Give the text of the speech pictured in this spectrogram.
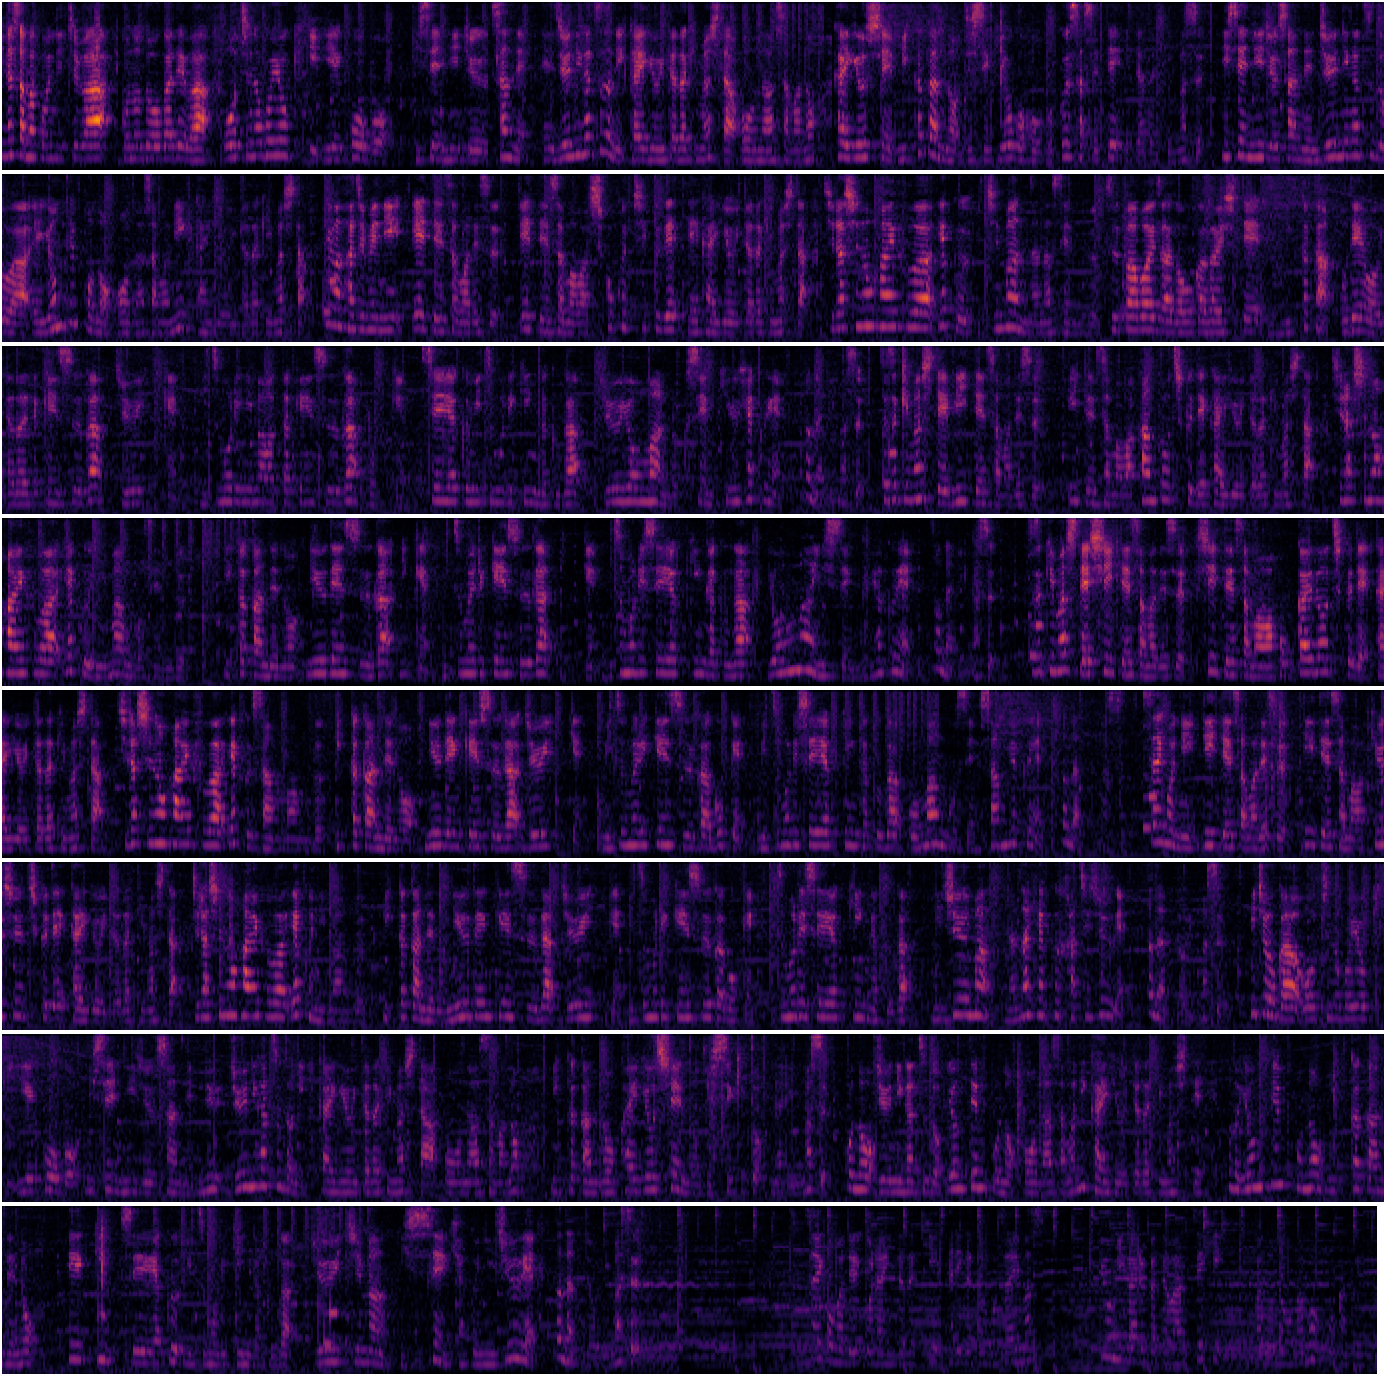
皆様こんにちは。この動画ではおうちの御用聞き家工房2023年12月度に開業いただきましたオーナー様の開業支援3日間の実績をご報告させていただきます。2023年12月度は4店舗のオーナー様に開業いただきました。でははじめに A 店様です。A 店様は四国地区で開業いただきました。チラシの配布は約1万7000部。スーパーバイザーがお伺いして3日間お電話をいただいた件数が11件。見積りに回った件数が6件。制約見積金額が14万6900円となります。続きまして B 店様です。B 店様は関東地区で開業いただきました。チラシの配布は約2万5000部。3日間での入電数が2件。見積もり件数が1件。見積り制約金額が4万1500円となります。続きまして C 店様です。C 店様は北海道地区で開業いただきました。チラシの配布は約3万部。3日間での入電件数が11件。見積もり件数が5件。見積もり制約金額が5万5300円となってます。最後に D 店様です。D 店様は九州地区で開業いただきました。チラシの配布は約2万部。3日間での入電件数が11件。見積もり件数が5件。見積り制約金額が20万780円となっております。以上がおうちの御用聞き家工房2023年12月度に開業いただきましたオーナー様の3日間の開業支援の実績となります。この12月度4店舗のオーナー様に開業いただきましてこの4店舗の3日間での平均制約見積もり金額が11万1120円となっております。最後までご覧いただきありがとうございます。興味がある方は是非他の動画もご確認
